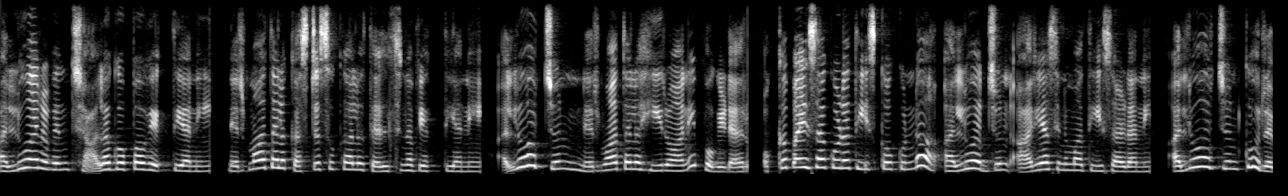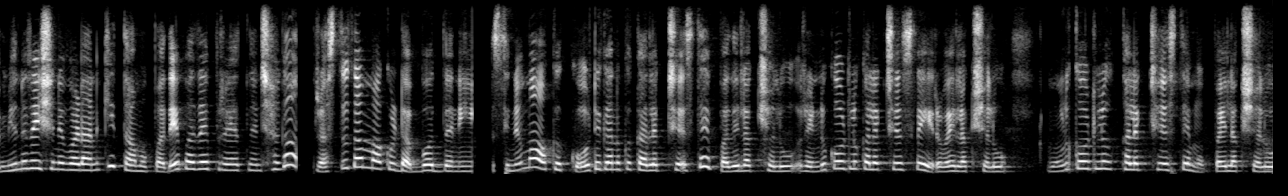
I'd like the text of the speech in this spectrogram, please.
అల్లు అరవింద్ చాలా గొప్ప వ్యక్తి అని నిర్మాతల కష్టసుఖాలు తెలిసిన వ్యక్తి అని అల్లు అర్జున్ నిర్మాతల హీరో అని పొగిడారు. ఒక్క పైసా కూడా తీసుకోకుండా అల్లు అర్జున్ ఆర్య సినిమా తీశాడని అల్లు అర్జున్కు ఇవ్వడానికి తాము పదే పదే ప్రయత్నించగా ప్రస్తుతం మాకు డబ్బొద్దని సినిమా ఒక కోటి గనుక కలెక్ట్ చేస్తే పది లక్షలు రెండు కోట్లు కలెక్ట్ చేస్తే ఇరవై లక్షలు మూడు కోట్లు కలెక్ట్ చేస్తే ముప్పై లక్షలు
